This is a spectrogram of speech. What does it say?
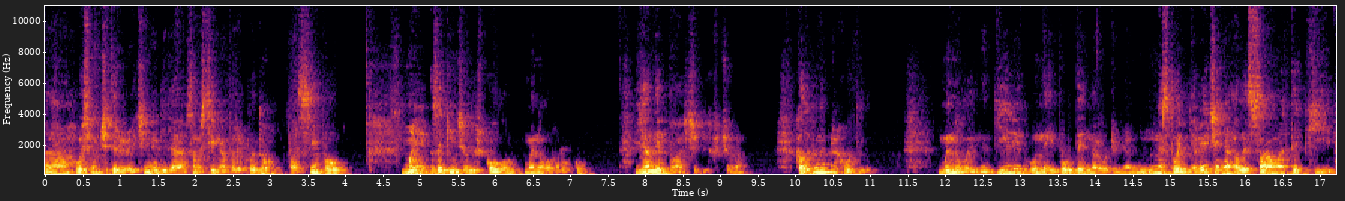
Е, Ось вам чотири речення для самостійного перекладу. Past simple. Ми закінчили школу минулого року. Я не бачив їх вчора. Коли вони приходили? Минулої неділі у неї був день народження. Не складні речення, але саме такі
